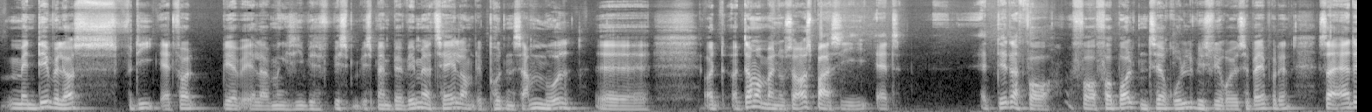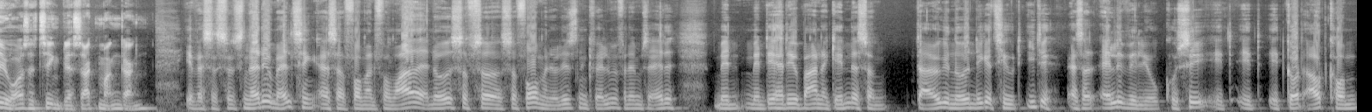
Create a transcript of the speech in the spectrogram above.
Men det er vel også fordi, at folk bliver, eller man kan sige, hvis, hvis, hvis man bliver ved med at tale om det på den samme måde. Øh, og, og der må man jo så også bare sige, at at det, der får, får, får bolden til at rulle, hvis vi ryger tilbage på den, så er det jo også, at ting bliver sagt mange gange. Ja, altså, så, sådan er det jo med alting. Altså, får man for meget af noget, så, så, så får man jo lidt sådan en kvalme fornemmelse af det. Men, men det her, det er jo bare en agenda, som, der er jo ikke noget negativt i det. Altså, alle vil jo kunne se et, et, et godt outcome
